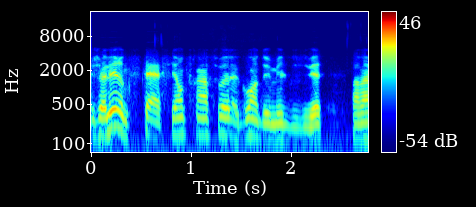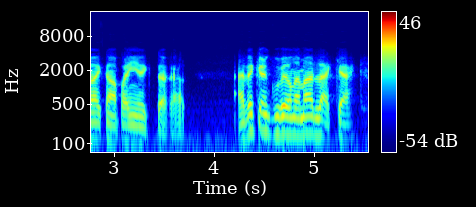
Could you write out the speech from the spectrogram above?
je vais lire une citation de François Legault en 2018, pendant la campagne électorale. Avec un gouvernement de la CAQ,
